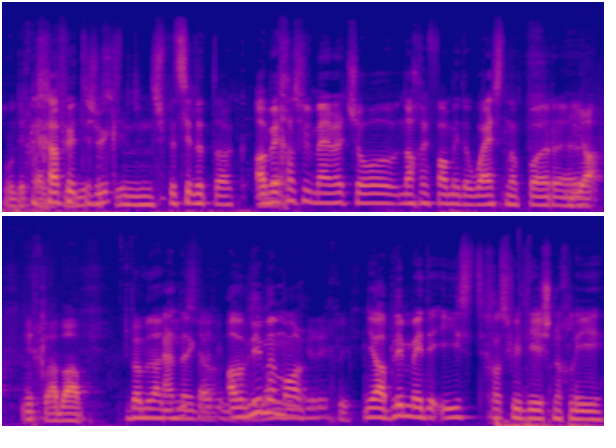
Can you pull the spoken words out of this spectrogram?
Und Ich glaub, glaube, das heute ist wirklich passiert. ein spezieller Tag. Aber Ja. ich habe wir werden schon nachher vor mit der West noch ein paar... Äh, Ja, ich glaube auch. Wenn wir dann East haben. Aber bleiben wir mal-. Ja, bleiben wir in der East. Ich habe das Gefühl, die ist noch ein bisschen...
